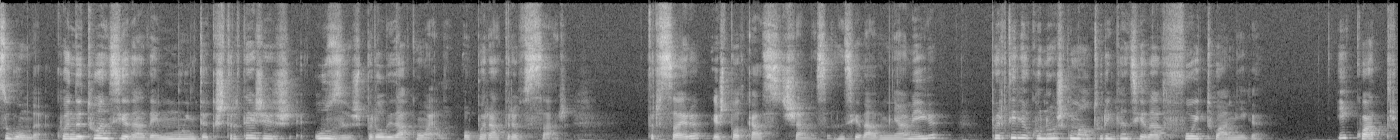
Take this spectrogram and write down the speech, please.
Segunda, quando a tua ansiedade é muita, que estratégias usas para lidar com ela ou para atravessar? Terceira, este podcast chama-se Ansiedade Minha Amiga. Partilha connosco uma altura em que a ansiedade foi tua amiga e 4.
